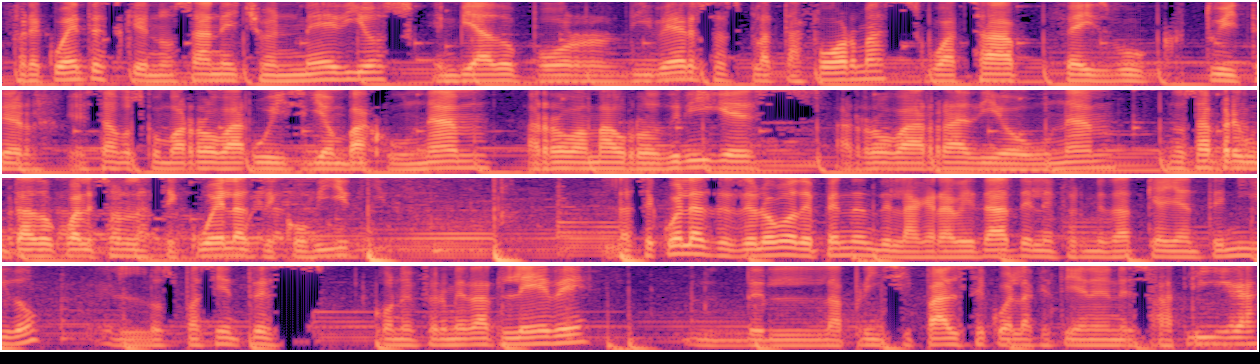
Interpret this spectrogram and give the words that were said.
frecuentes que nos han hecho en medios, enviado por diversas plataformas, WhatsApp, Facebook, Twitter. Estamos como arroba unam arroba Mau Rodríguez, arroba Radio UNAM. Nos han preguntado cuáles son las secuelas de COVID. Las secuelas desde luego dependen de la gravedad de la enfermedad que hayan tenido. Los pacientes con enfermedad leve de la principal secuela que tienen es fatiga,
